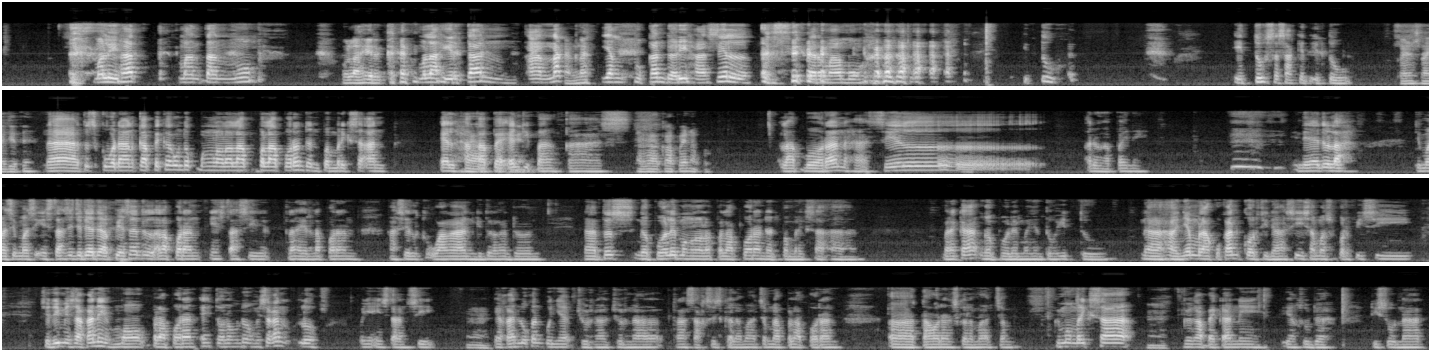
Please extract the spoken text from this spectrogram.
melihat mantanmu melahirkan. melahirkan anak anak. yang bukan dari hasil. spermamu. Itu. Itu sesakit itu poin selanjutnya. Nah terus kewenangan KPK untuk mengelola pelaporan dan pemeriksaan LHKPN LHKPN. dipangkas. LHKPN apa? Laporan hasil aduh apa ini? Ini adalah di masing-masing instansi. Jadi ada biasanya ada laporan instansi terakhir laporan hasil keuangan gitu kan Don. Nah terus nggak boleh mengelola pelaporan dan pemeriksaan. Mereka nggak boleh menyentuh itu. Nah hanya melakukan koordinasi sama supervisi jadi misalkan nih mau pelaporan eh tolong dong. Misalkan lo punya instansi Hmm. ya kan? Lu kan punya jurnal-jurnal transaksi segala macam lah pelaporan eh, tahunan segala macam. Gue mau meriksa Hmm. gue KPK nih yang sudah disunat?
